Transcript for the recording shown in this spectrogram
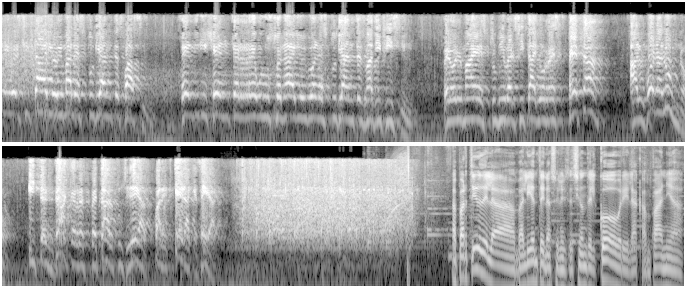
Universitario y mal estudiante es fácil. Ser dirigente revolucionario y buen estudiante es más difícil. Pero el maestro universitario respeta al buen alumno y tendrá que respetar sus ideas, cualquiera que sean. A partir de la valiente nacionalización del cobre, la campaña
